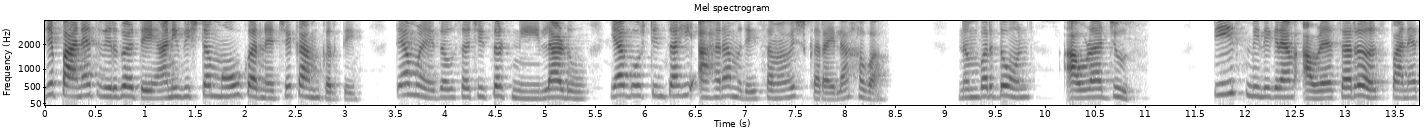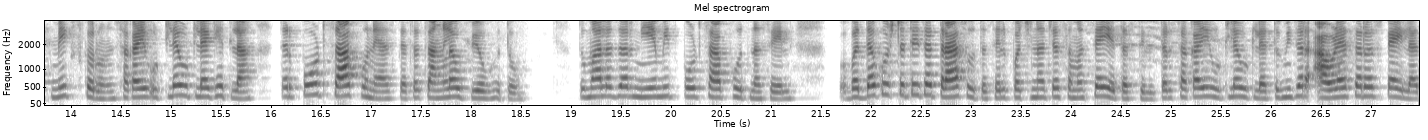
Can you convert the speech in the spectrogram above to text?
जे पाण्यात विरघळते आणि विष्ठा मऊ करण्याचे काम करते. त्यामुळे जवसाची चटणी लाडू या गोष्टींचाही आहारामध्ये समावेश करायला हवा. नंबर दोन आवळा ज्यूस. तीस मिलीग्रॅम आवळ्याचा रस पाण्यात मिक्स करून सकाळी उठल्या उठल्या घेतला तर पोट साफ होण्यास त्याचा चांगला उपयोग होतो. तुम्हाला जर नियमित पोट साफ होत नसेल बद्धकोष्ठतेचा त्रास होत असेल पचनाच्या समस्या येत असतील तर सकाळी उठल्या उठल्या तुम्ही जर आवळ्याचा रस प्यायलात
